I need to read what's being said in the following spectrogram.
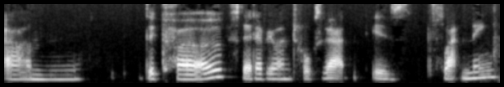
Um, the curve that everyone talks about is flattening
